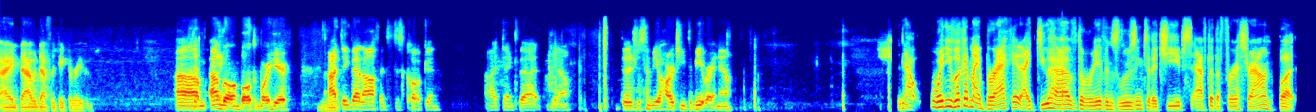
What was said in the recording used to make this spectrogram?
I, I would definitely take the Ravens. Um, I'm going Baltimore here. Mhm. I think that offense is cooking. I think that you know, there's just gonna be a hard team to beat right now. Now, when you look at my bracket, I do have the Ravens losing to the Chiefs after the first round, but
